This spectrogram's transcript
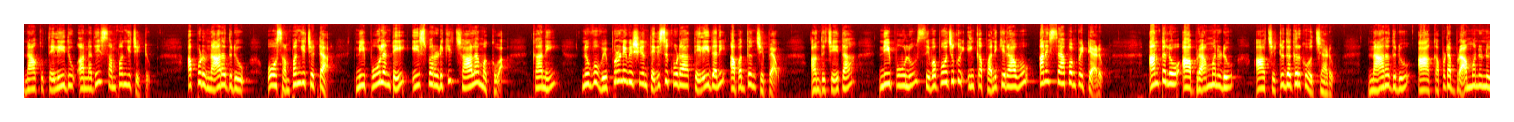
నాకు తెలీదు అన్నది సంపంగి చెట్టు. అప్పుడు నారదుడు ఓ సంపంగి చెట్ట నీ పూలంటే ఈశ్వరుడికి చాలా మక్కువ. కాని నువ్వు విప్రుని విషయం తెలిసి కూడా తెలీదని అబద్ధం చెప్పావు. అందుచేత నీ పూలు శివపూజకు ఇంకా పనికిరావు అని శాపం పెట్టాడు. అంతలో ఆ బ్రాహ్మణుడు ఆ చెట్టు దగ్గరకు వచ్చాడు. నారదుడు ఆ కపట బ్రాహ్మణును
